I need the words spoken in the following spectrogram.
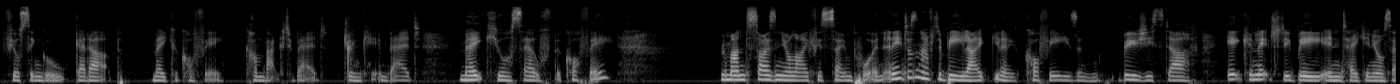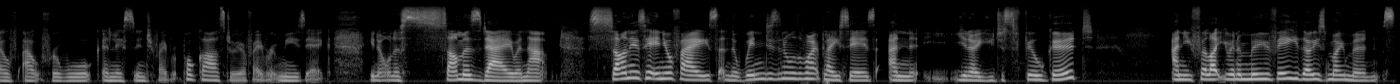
if you're single, get up, make a coffee, come back to bed, drink it in bed, make yourself the coffee romanticizing your life is so important. And it doesn't have to be like, you know, coffees and bougie stuff. It can literally be in taking yourself out for a walk and listening to your favorite podcast or your favorite music. You know, on a summer's day when that sun is hitting your face and the wind is in all the right places and, you know, you just feel good and you feel like you're in a movie, those moments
